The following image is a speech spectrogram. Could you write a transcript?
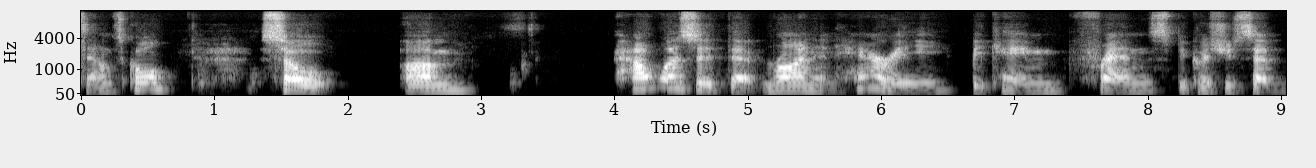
sounds cool so um how was it that Ron and Harry became friends? Because you said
